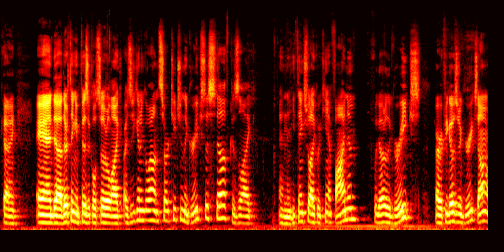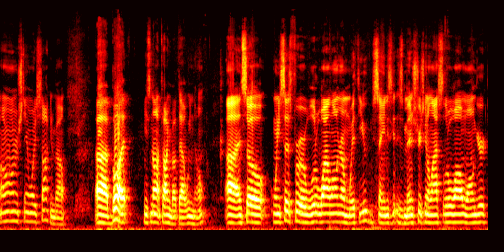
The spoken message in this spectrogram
Okay? And uh, they're thinking physical, so they're like, Is he going to go out and start teaching the Greeks this stuff? Because, like, and he thinks like we can't find him if we go to the Greeks, or if he goes to the Greeks. I don't, I don't understand what he's talking about. Uh, but he's not talking about that. We know. Uh, and so when he says for a little while longer, I'm with you, he's saying his ministry is going to last a little while longer,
